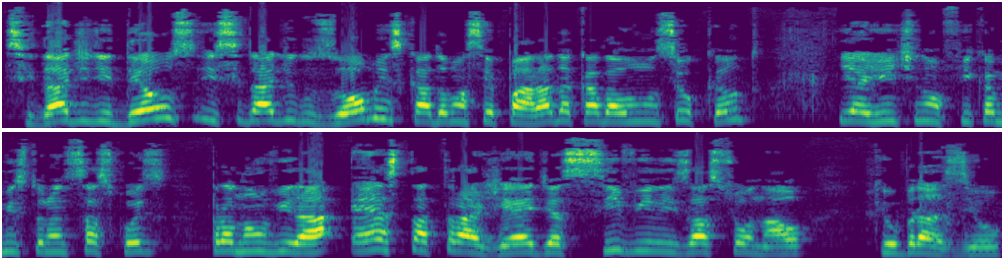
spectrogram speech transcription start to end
Cidade de Deus e cidade dos homens, cada uma separada, cada um no seu canto, e a gente não fica misturando essas coisas para não virar esta tragédia civilizacional que o Brasil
